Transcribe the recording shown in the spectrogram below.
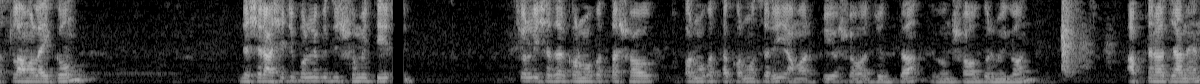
আসসালামু আলাইকুম। দেশের আশিটি পল্লী বিদ্যুৎ সমিতির চল্লিশ হাজার কর্মকর্তা সহ, কর্মকর্তা কর্মচারী, আমার প্রিয় সহযোদ্ধা এবং সহকর্মীগণ, আপনারা জানেন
